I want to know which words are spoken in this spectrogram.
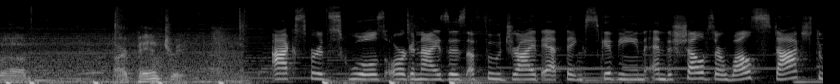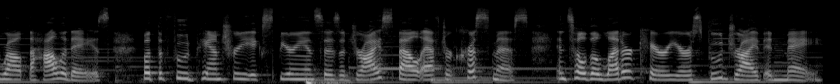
uh, our pantry. Oxford Schools organizes a food drive at Thanksgiving, and the shelves are well stocked throughout the holidays. But the food pantry experiences a dry spell after Christmas until the letter carrier's food drive in May.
